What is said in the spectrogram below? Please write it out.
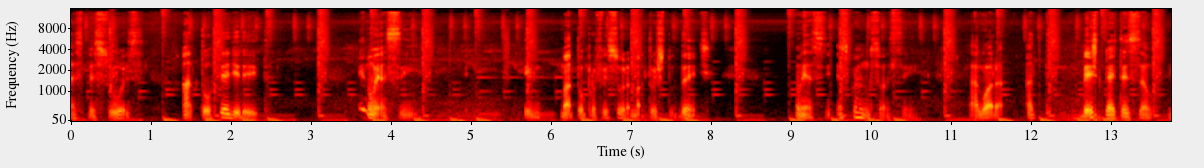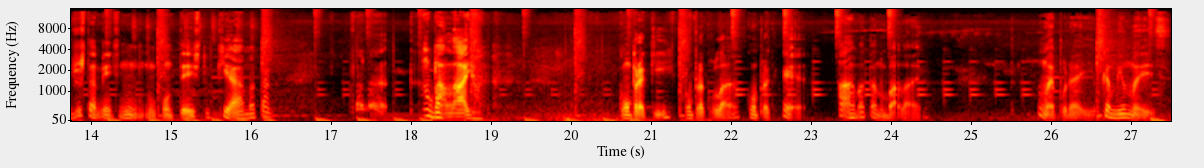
as pessoas à torta e à direita. E não é assim. Ele matou professora, matou estudante. Não é assim. As coisas não são assim. Agora, preste atenção, justamente num, num, contexto que a arma tá, tá, na, tá no balaio. Compra aqui, compra acolá, compra aqui. É, a arma tá no balaio. Não é por aí. O caminho não é esse.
